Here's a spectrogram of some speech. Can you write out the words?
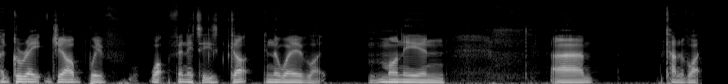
a great job with what Finnerty's got in the way of like money and um, kind of like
